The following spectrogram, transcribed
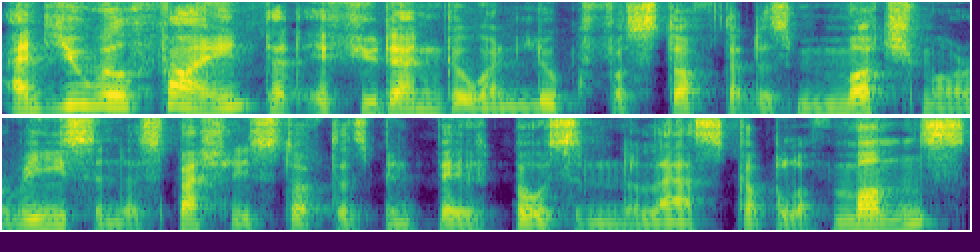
And you will find that if you then go and look for stuff that is much more recent, especially stuff that's been posted in the last couple of months,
